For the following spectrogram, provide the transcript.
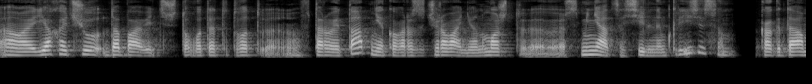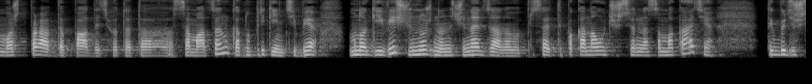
Я хочу добавить, что вот этот вот э, второй этап некого разочарования, он может э, сменяться сильным кризисом, когда может правда падать вот эта самооценка. Ну, прикинь, тебе многие вещи нужно начинать заново. Представь, ты пока научишься на самокате, ты будешь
